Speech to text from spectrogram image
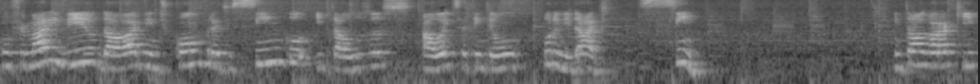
Confirmar envio da ordem de compra de 5 Itaúsas a 8,71 por unidade? Sim. Então agora aqui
